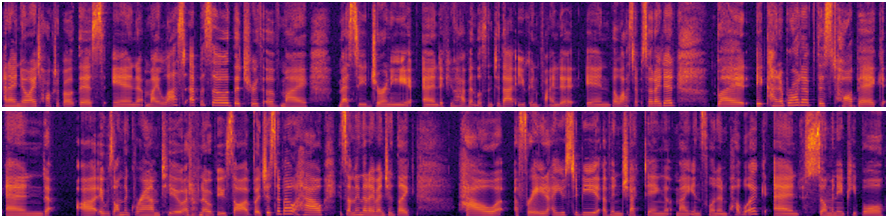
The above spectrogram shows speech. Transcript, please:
And I know I talked about this in my last episode, The Truth of My Messy Journey. And if you haven't listened to that, you can find it in the last episode I did. But it kind of brought up this topic and uh, it was on the gram too. I don't know if you saw it, but just about how it's something that I mentioned like, how afraid I used to be of injecting my insulin in public. And so many people,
